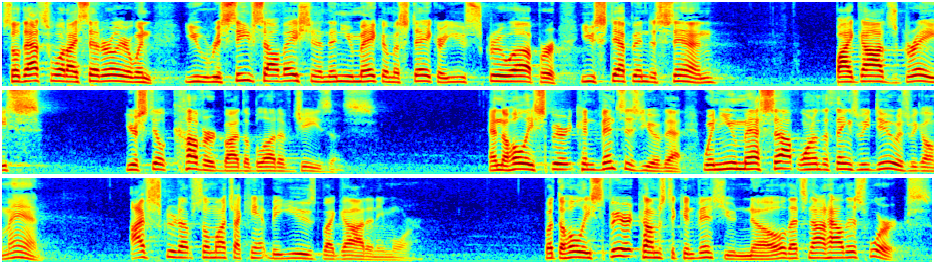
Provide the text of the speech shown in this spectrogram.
So that's what I said earlier when you receive salvation and then you make a mistake or you screw up or you step into sin. By God's grace, you're still covered by the blood of Jesus. And the Holy Spirit convinces you of that. When you mess up, one of the things we do is we go, man, I've screwed up so much I can't be used by God anymore. But the Holy Spirit comes to convince you no, that's not how this works.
